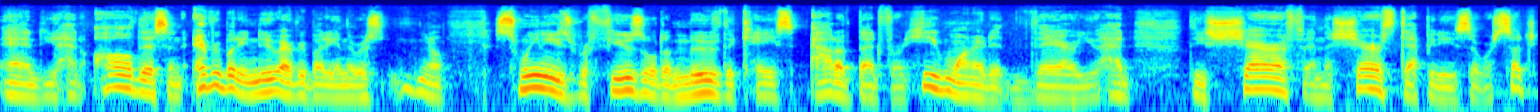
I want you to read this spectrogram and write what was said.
and you had all this, and everybody knew everybody, and there was, you know, Sweeney's refusal to move the case out of Bedford. He wanted it there. You had these sheriff and the sheriff's deputies that were such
